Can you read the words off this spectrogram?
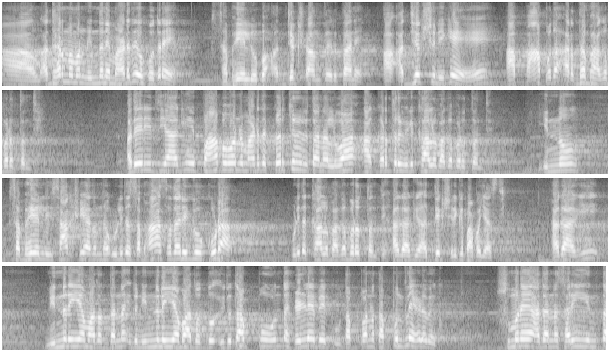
ಆ ಅಧರ್ಮವನ್ನು ನಿಂದನೆ ಮಾಡದೆ ಹೋದ್ರೆ ಸಭೆಯಲ್ಲಿ ಒಬ್ಬ ಅಧ್ಯಕ್ಷ ಅಂತ ಇರ್ತಾನೆ. ಆ ಅಧ್ಯಕ್ಷನಿಗೆ ಆ ಪಾಪದ ಅರ್ಧ ಭಾಗ ಬರುತ್ತಂತೆ. ಅದೇ ರೀತಿಯಾಗಿ ಪಾಪವನ್ನು ಮಾಡಿದ ಕರ್ತೃ ಇರ್ತಾನಲ್ವಾ, ಆ ಕರ್ತೃವಿಗೆ ಕಾಲು ಭಾಗ ಬರುತ್ತಂತೆ. ಇನ್ನು ಸಭೆಯಲ್ಲಿ ಸಾಕ್ಷಿಯಾದಂತಹ ಉಳಿದ ಸಭಾಸದರಿಗೂ ಕೂಡ ಉಳಿದ ಕಾಲು ಭಾಗ ಬರುತ್ತಂತೆ. ಹಾಗಾಗಿ ಅಧ್ಯಕ್ಷರಿಗೆ ಪಾಪ ಜಾಸ್ತಿ. ಹಾಗಾಗಿ ನಿಂದನೀಯವಾದದ್ದನ್ನು ಇದು ನಿಂದನೀಯವಾದದ್ದು, ಇದು ತಪ್ಪು ಅಂತ ಹೇಳಲೇಬೇಕು. ತಪ್ಪನ್ನು ತಪ್ಪು ಅಂತಲೇ ಹೇಳಬೇಕು. ಸುಮ್ಮನೆ ಅದನ್ನು ಸರಿ ಅಂತ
